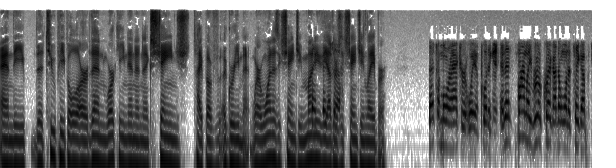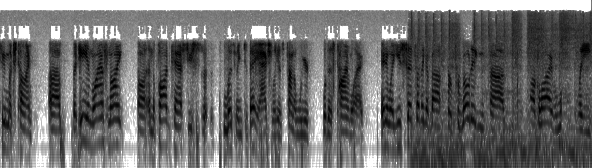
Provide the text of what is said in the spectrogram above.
and the the two people are then working in an exchange type of agreement where one is exchanging money, the other is exchanging labor. That's a more accurate way of putting it. And then finally, real quick, I don't want to take up too much time. Uh, but Ian, last night uh, in the podcast you s- listening today actually is kind of weird with this time lag. Anyway, you said something about for promoting uh, Talk Live locally,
